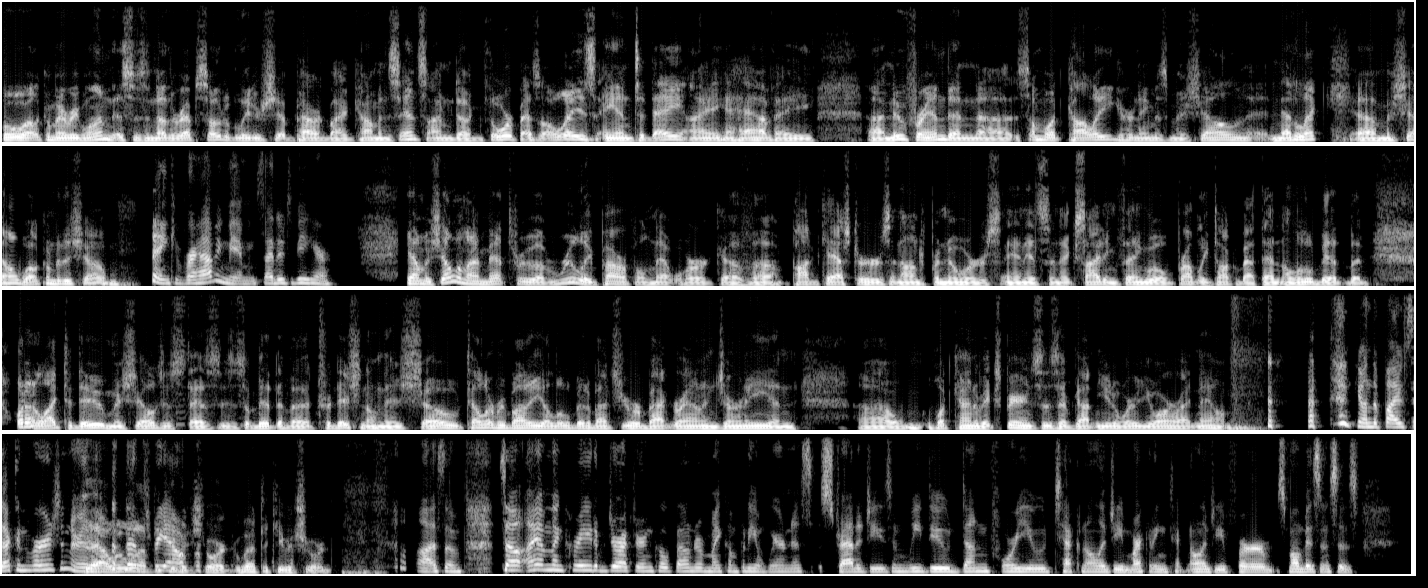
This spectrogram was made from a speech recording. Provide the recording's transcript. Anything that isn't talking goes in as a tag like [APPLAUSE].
Well, welcome everyone. This is another episode of Leadership Powered by Common Sense. I'm Doug Thorpe, as always, and today I have a a new friend and uh, somewhat colleague. Her name is Michelle Nedelec. Uh, Michelle, welcome to the show. Thank you for having me. I'm excited to be here. Yeah, Michelle and I met through a really powerful network of uh, podcasters and entrepreneurs, and it's an exciting thing. We'll probably talk about that in a little bit. But what I'd like to do, Michelle, just as is a bit of a tradition on this show, tell everybody a little bit about your background and journey and uh, what kind of experiences have gotten you to where you are right now? [LAUGHS] [LAUGHS] you want the five second version or yeah, the, we'll, we'll [LAUGHS] have to keep it short. We'll have to keep it short. Awesome. So I am the creative director and co-founder of my company Awareness Strategies, and we do done for you technology, marketing technology for small businesses.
